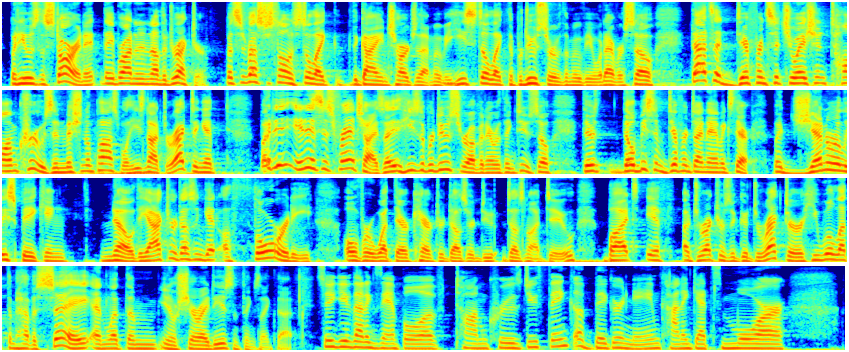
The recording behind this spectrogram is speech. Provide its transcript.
but he was the star in it. They brought in another director. But Sylvester Stallone is still like the guy in charge of that movie. He's still like the producer of the movie or whatever. So that's a different situation. Tom Cruise in Mission Impossible. He's not directing it, but it, it is his franchise. He's the producer of it and everything too. So there's there'll be some different dynamics there. But generally speaking, no, the actor doesn't get authority over what their character does or do, does not do. But if a director is a good director, he will let them have a say and let them, you know, share ideas and things like that. So you gave that example of Tom Cruise. Do you think a bigger name kind of gets more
